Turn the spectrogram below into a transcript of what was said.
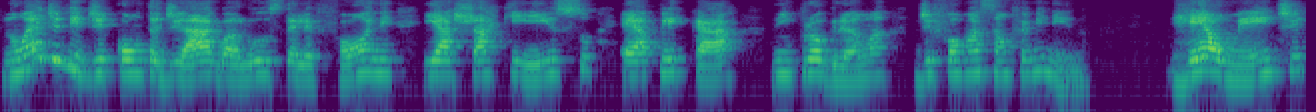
Não é dividir conta de água, luz, telefone e achar que isso é aplicar em programa de formação feminina realmente,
